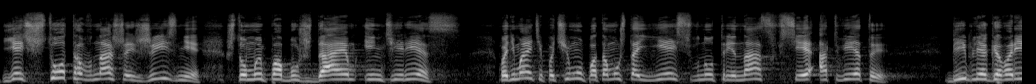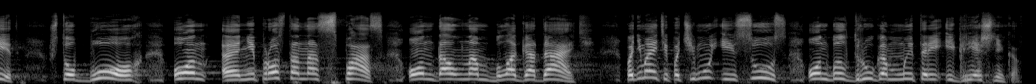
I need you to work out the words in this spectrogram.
Есть что-то в нашей жизни, что мы побуждаем интерес. Понимаете, почему? Потому что есть внутри нас все ответы. Библия говорит, что Бог, Он э, не просто нас спас, Он дал нам благодать. Понимаете, почему Иисус, Он был другом мытарей и грешников?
